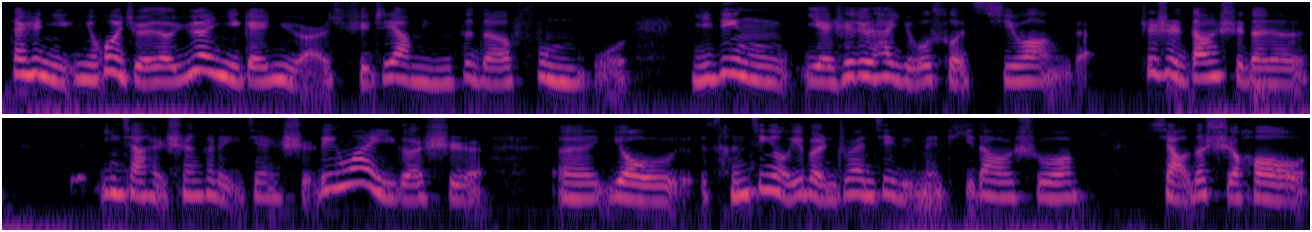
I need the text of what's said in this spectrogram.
但是你你会觉得愿意给女儿取这样名字的父母，一定也是对他有所期望的。这是当时的印象很深刻的一件事。另外一个是，呃，有曾经有一本传记里面提到说，小的时候，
